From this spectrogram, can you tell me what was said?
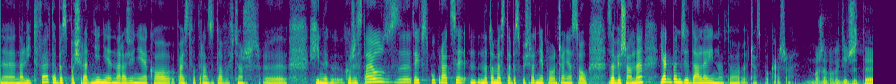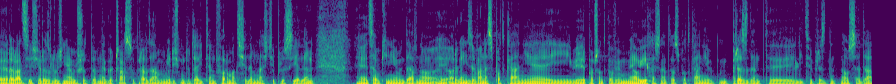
e, na Litwę. Te bezpośrednie, nie, na razie nie jako państwo tranzytowe wciąż Chiny korzystają z tej współpracy, natomiast te bezpośrednie połączenia są zawieszane. Jak będzie dalej, no to czas pokaże. Można powiedzieć, że te relacje się rozluźniały już od pewnego czasu, prawda? Mieliśmy tutaj ten format 17 plus 1, e, całkiem niedawno organizowane spotkanie i początkowo miał jechać na to spotkanie prezydent Litwy, prezydent Nauseda.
